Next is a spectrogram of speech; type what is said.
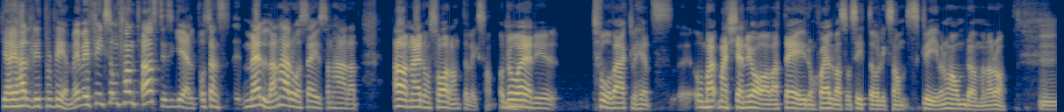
ja, jag hade lite problem. Men vi fick som fantastisk hjälp. Och sen mellan här då säger sån här att ah, nej, de svarar inte liksom. Och då mm. är det ju två verklighets... Och man, man, känner ju av att det är ju de själva som sitter och liksom skriver de här omdömena. Då. Mm.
